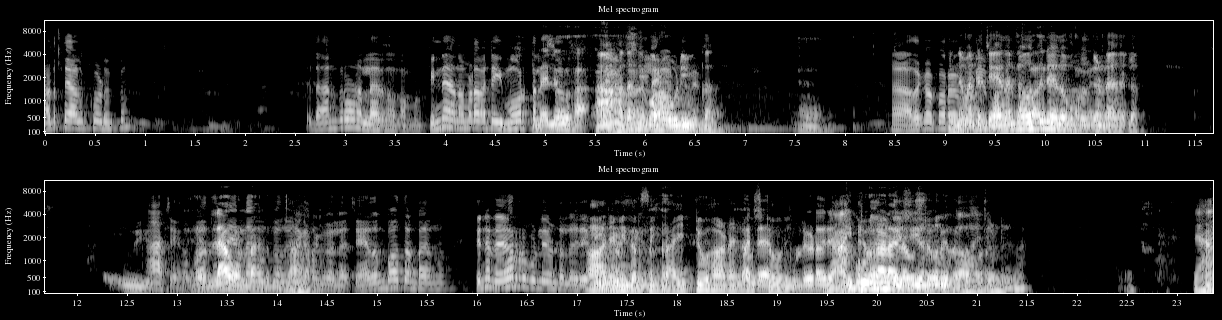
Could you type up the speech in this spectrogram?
അടുത്ത ആൾക്ക് കൊടുക്കും. ഡാൻ ബ്രൗൺ അല്ലായിരുന്നു? നമ്മൾ പിന്നെ നമ്മുടെ മറ്റേ ഇമോർട്ടൽ പിന്നെ മറ്റേ ചേതൻ ഭവത്തിന്റെ ഏതോ ബുക്കൊക്കെ ഉണ്ടായിരുന്നല്ലോ ആ ചേതമ്പാവത്തിന്റെ എല്ലാം ഉണ്ടായിരുന്നു. പിന്നെ വേറൊരു പുള്ളി ഉണ്ടല്ലോ Ravinder Singh. I too had love story. പുള്ളിയുടെ ഒരു I too had love story ഞാൻ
